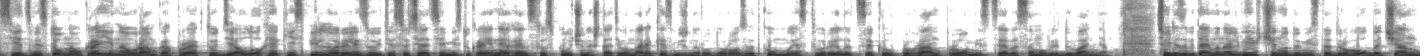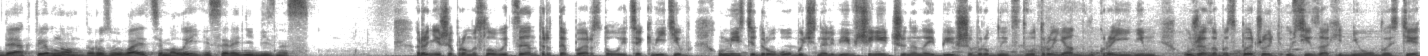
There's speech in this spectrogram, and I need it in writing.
світ змістовна Україна у рамках проекту Діалог, який спільно реалізують Асоціація міст України, Агентство Сполучених Штатів Америки з міжнародного розвитку. Ми створили цикл програм про місцеве самоврядування. Сьогодні завітаємо на Львівщину до міста Дрогобича, де активно розвивається малий і середній бізнес. Раніше промисловий центр, тепер столиця квітів. У місті Дрогобич на Львівщині чи не найбільше виробництво троянд в Україні. Уже забезпечують усі західні області.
